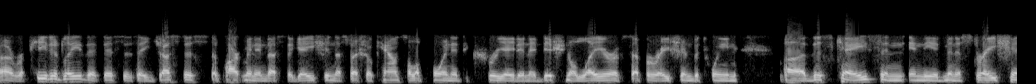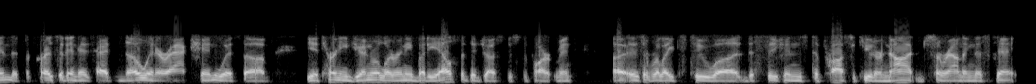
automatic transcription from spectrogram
uh, repeatedly that this is a Justice Department investigation, the special counsel appointed to create an additional layer of separation between uh, this case and, and, the administration, that the president has had no interaction with uh, the attorney general or anybody else at the Justice Department uh, as it relates to uh, decisions to prosecute or not surrounding this case.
